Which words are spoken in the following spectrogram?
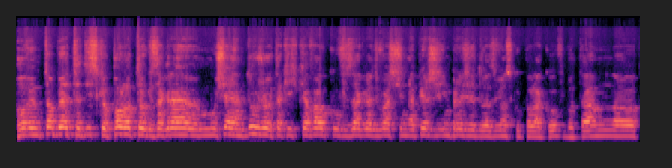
Powiem tobie, te disco polo to zagrałem, musiałem dużo takich kawałków zagrać właśnie na pierwszej imprezie dla Związku Polaków, bo tam no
